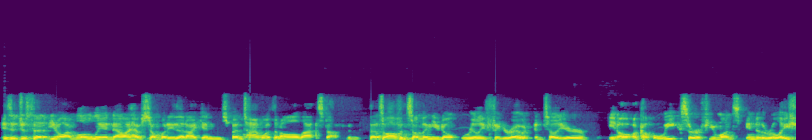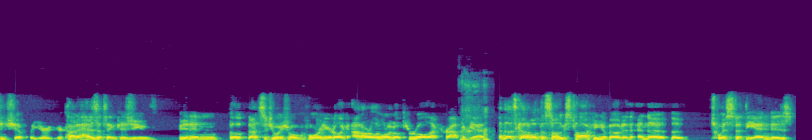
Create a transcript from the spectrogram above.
is it just that you know I'm lonely and now I have somebody that I can spend time with and all that stuff? And that's often something you don't really figure out until you're you know a couple weeks or a few months into the relationship. But you're you're kind of hesitant because you've been in the, that situation before and you're like I don't really want to go through all that crap again. and that's kind of what the song's talking about. And, and the the twist at the end is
